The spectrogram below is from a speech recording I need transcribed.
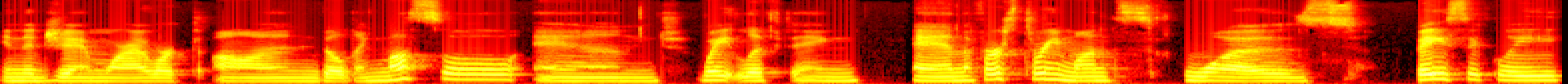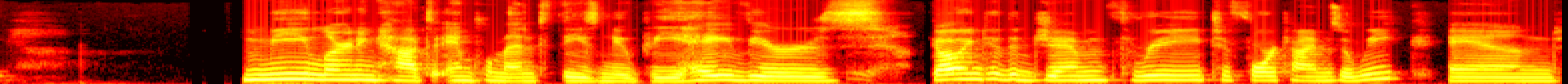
in the gym where I worked on building muscle and weightlifting. And the first three months was basically me learning how to implement these new behaviors, going to the gym three to four times a week. And,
